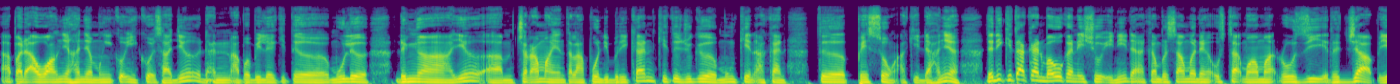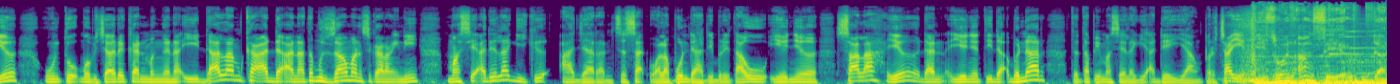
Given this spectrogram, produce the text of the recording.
uh, pada awalnya hanya mengikut-ikut saja dan apabila kita mula dengar ya um, ceramah yang telah pun diberikan kita juga mungkin akan terpesong akidahnya. Jadi kita akan bawakan isu ini dan akan bersama dengan Ustaz Muhammad Rozi Rejab ya untuk membicarakan mengenai dalam keadaan atau zaman sekarang ini masih ada lagi ke ajaran sesat walaupun dah diberitahu ianya salah ya dan ianya tidak benar tetapi masih lagi ada yang percaya. Izwan Azir dan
